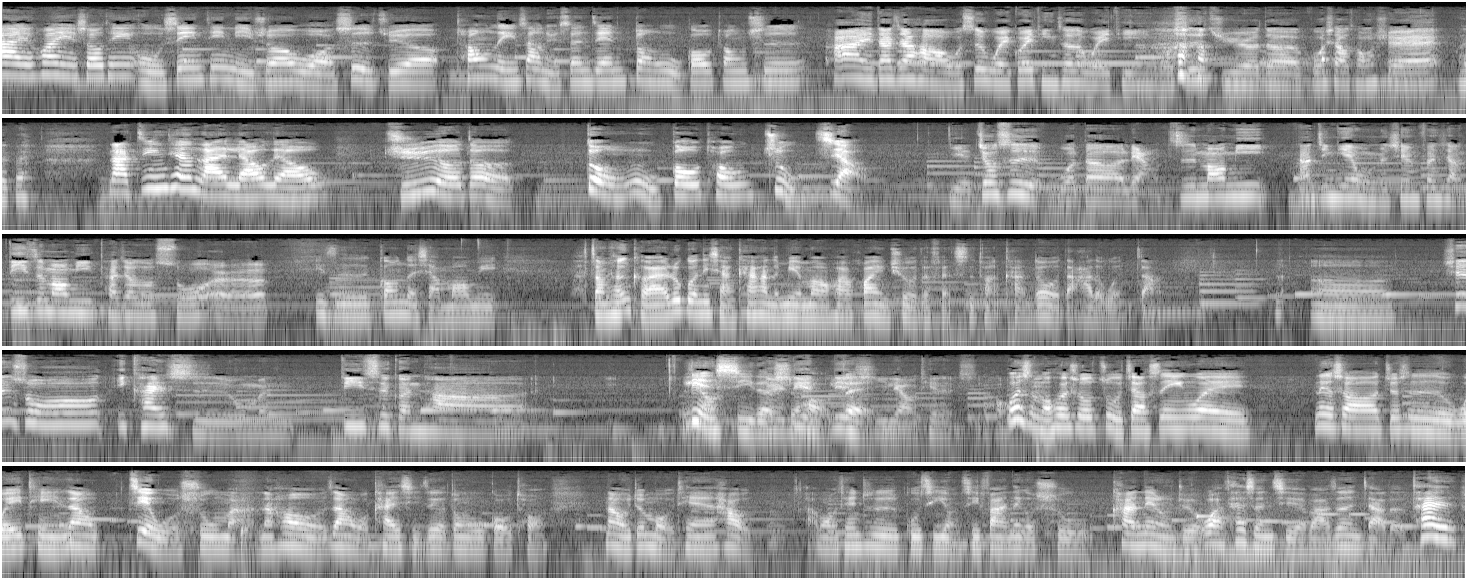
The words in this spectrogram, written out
嗨，欢迎收听五星听你说，我是菊儿，通灵少女身兼动物沟通师。嗨，大家好，我是违规停车的违停，我是菊儿的国小同学。违规，那今天来聊聊菊儿的动物沟通助教。也就是我的两只猫咪。那今天我们先分享第一只猫咪，它叫做索尔，一只公的小猫咪，长得很可爱。如果你想看他的面貌的话，欢迎去我的粉丝团看，都有打他的文章。呃，先说一开始我们第一次跟他练习的时候，对练习聊天的时候，为什么会说助教？是因为那个时候就是违停让借我书嘛，然后让我开启这个动物沟通。那我就某天还有某天就是鼓起勇气翻那个书，看内容觉得哇太神奇了吧，真的假的？太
